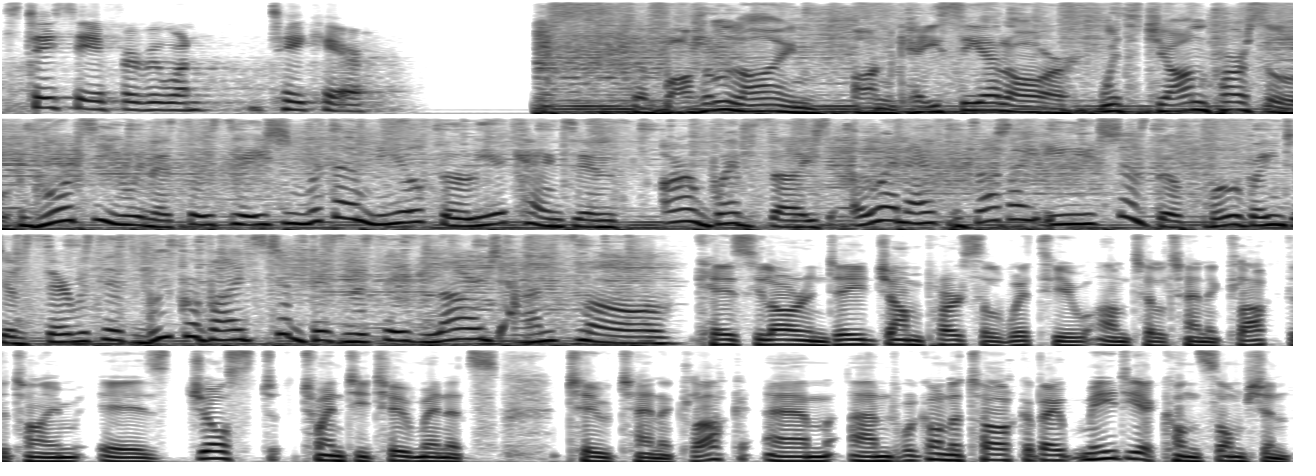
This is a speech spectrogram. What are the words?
Stay safe, everyone. Take care. The Bottom Line on KCLR with John Purcell. Brought to you in association with O'Neill Foley Accountants. Our website, onf.ie, shows the full range of services we provide to businesses large and small. KCLR indeed. John Purcell with you until 10 o'clock. The time is just 22 minutes to 10 o'clock. Um, and we're going to talk about media consumption.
